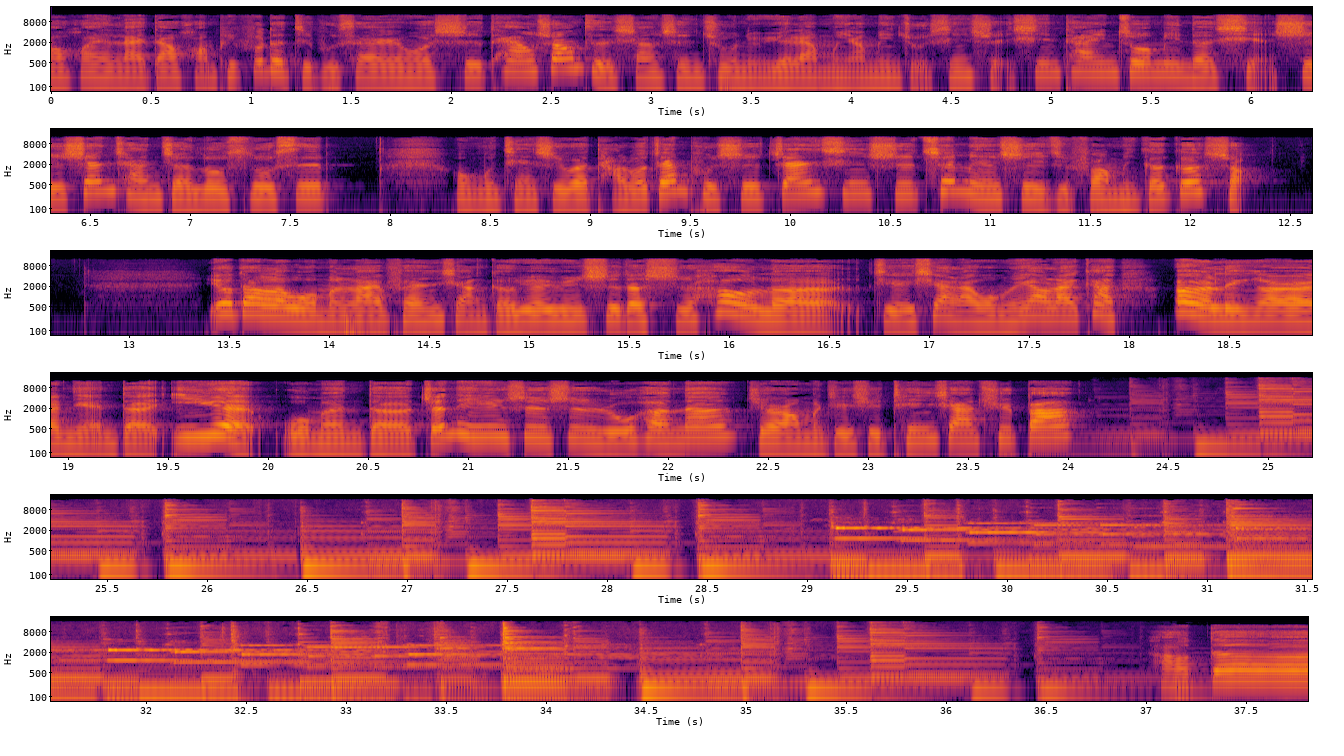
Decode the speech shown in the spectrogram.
好，欢迎来到黄皮肤的吉普赛人，我是太阳双子上升处女、月亮母羊命主星水星太阴坐命的显示生产者露丝露丝。我目前是一位塔罗占卜师、占星师、催眠师以及放民歌歌手。又到了我们来分享隔月运势的时候了。接下来我们要来看二零二二年的一月，我们的整体运势是如何呢？就让我们继续听下去吧。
